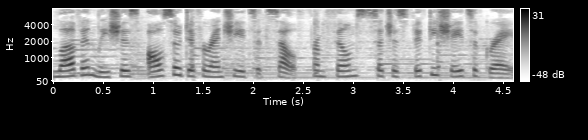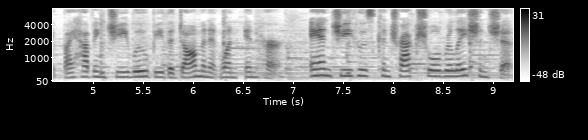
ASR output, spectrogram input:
Love and Leashes also differentiates itself from films such as Fifty Shades of Grey by having Ji-woo be the dominant one in her and Ji-hoo's contractual relationship.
